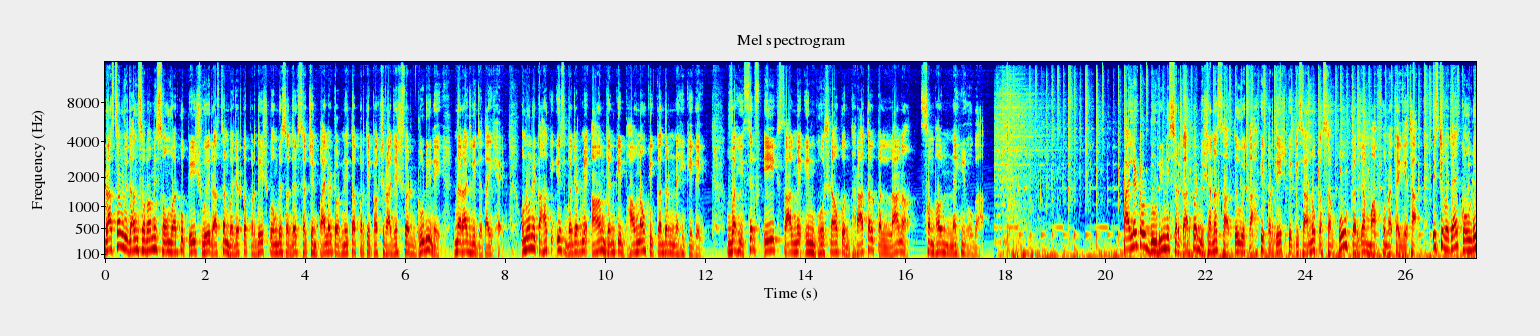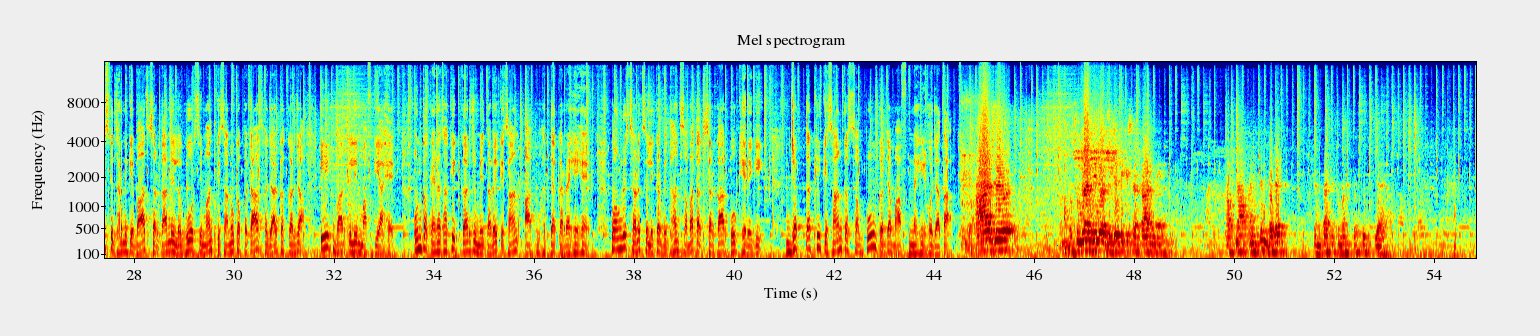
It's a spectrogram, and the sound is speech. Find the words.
राजस्थान विधानसभा में सोमवार को पेश हुए राजस्थान बजट का प्रदेश कांग्रेस अध्यक्ष सचिन पायलट और नेता प्रतिपक्ष राजेश्वर डूडी ने नाराज़गी जताई है। उन्होंने कहा कि इस बजट में आम जन की भावनाओं की कदर नहीं की गई। वहीं सिर्फ़ एक साल में इन घोषणाओं को धरातल पर लाना संभव नहीं होगा। पायलट और डूडी ने सरकार पर निशाना साधते हुए कहा कि प्रदेश के किसानों का संपूर्ण कर्जा माफ़ होना चाहिए था। इसके बजाय कांग्रेस के धरने के बाद सरकार ने लघु और सीमांत किसानों का पचास हज़ार का कर्जा एक बार के लिए माफ़ किया है। उनका कहना था कि कर्ज में दबे किसान आत्महत्या कर रहे हैं। कांग्रेस सड़क से लेकर विधानसभा तक सरकार को घेरेगी, जब तक कि किसान का संपूर्ण कर्जा माफ़ नहीं हो जाता। आज जी और बीजेपी की सरकार ने अपना अंतिम बजट जनता के समक्ष प्रस्तुत किया है।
